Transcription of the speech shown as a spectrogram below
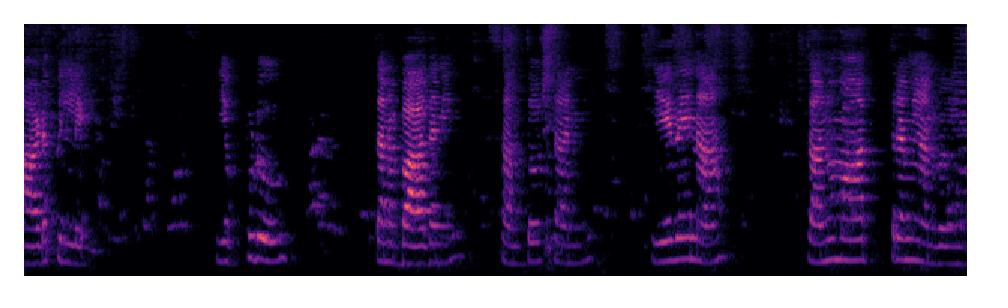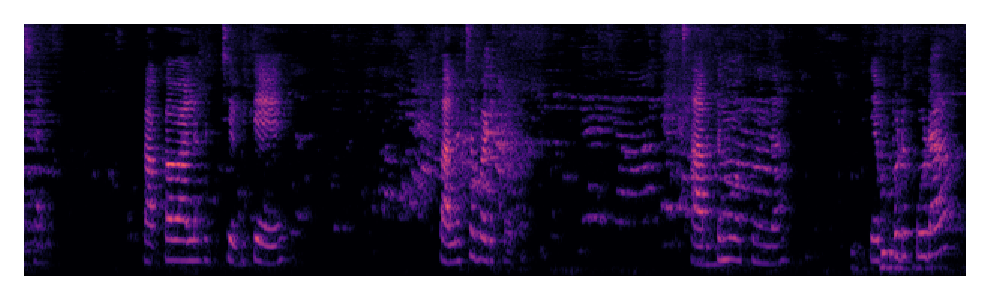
ఆడపిల్లే ఎప్పుడు తన బాధని సంతోషాన్ని ఏదైనా తను మాత్రమే అనుభవించాలి. పక్క వాళ్ళకి చెబితే పలచబడిపోతాం. అర్థమవుతుందా? ఎప్పుడు కూడా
